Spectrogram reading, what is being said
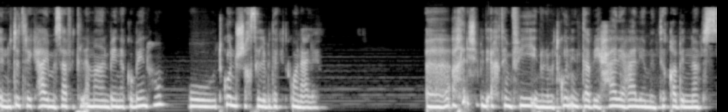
إنه تترك هاي مسافة الأمان بينك وبينهم وتكون الشخص اللي بدك تكون عليه. آه، آخر إشي بدي أختم فيه إنه لما تكون أنت بحالة عالية من ثقة بالنفس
